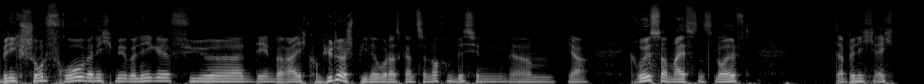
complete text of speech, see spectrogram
bin ich schon froh, wenn ich mir überlege, für den Bereich Computerspiele, wo das Ganze noch ein bisschen ähm, ja, größer meistens läuft, da bin ich echt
